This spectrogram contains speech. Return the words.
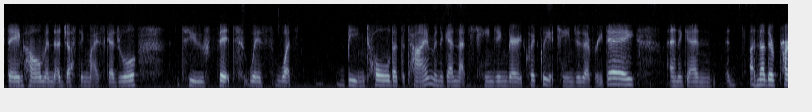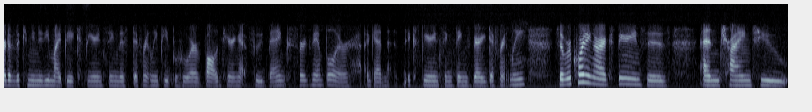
staying home and adjusting my schedule to fit with what's being told at the time. And again, that's changing very quickly. It changes every day. And again, another part of the community might be experiencing this differently. People who are volunteering at food banks, for example, are again experiencing things very differently. So recording our experiences and trying to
